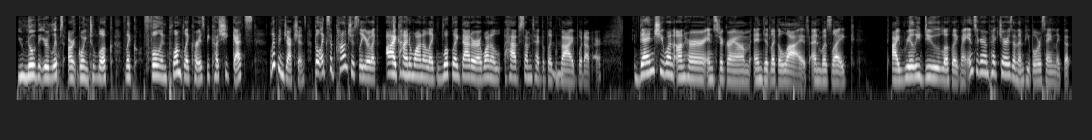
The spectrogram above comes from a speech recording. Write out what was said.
you know that your lips aren't going to look like full and plump like hers because she gets lip injections. But like subconsciously you're like I kind of want to like look like that or I want to have some type of like mm-hmm. vibe whatever. Then she went on her Instagram and did like a live and was like I really do look like my Instagram pictures. And then people were saying like that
